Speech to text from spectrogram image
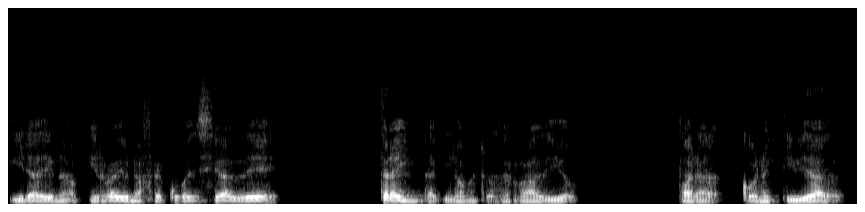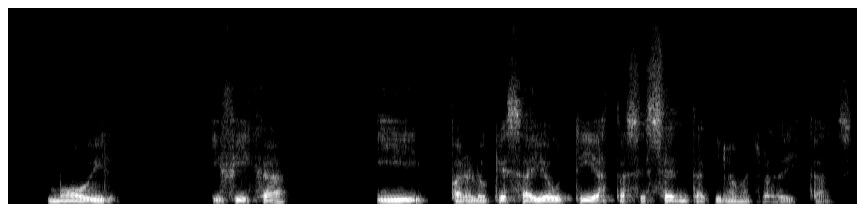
irradia una, irradia una frecuencia de 30 kilómetros de radio para conectividad móvil y fija y para lo que es IoT hasta 60 kilómetros de distancia.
